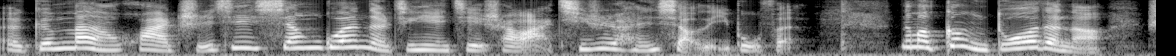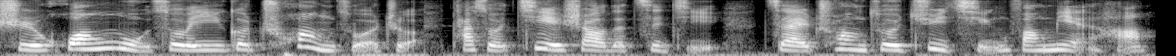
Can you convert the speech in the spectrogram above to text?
呃，跟漫画直接相关的经验介绍啊，其实很小的一部分。那么更多的呢，是荒木作为一个创作者，他所介绍的自己在创作剧情方面，哈，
